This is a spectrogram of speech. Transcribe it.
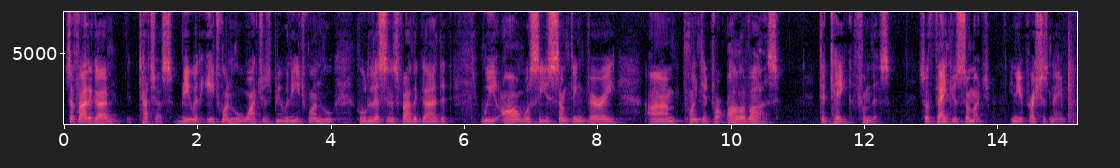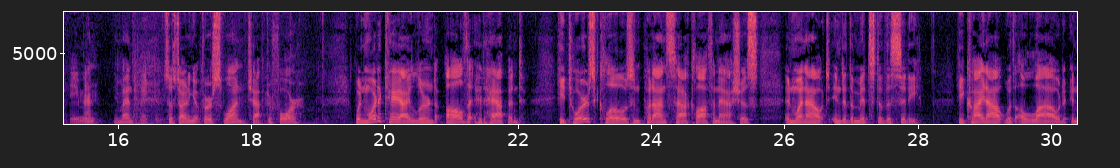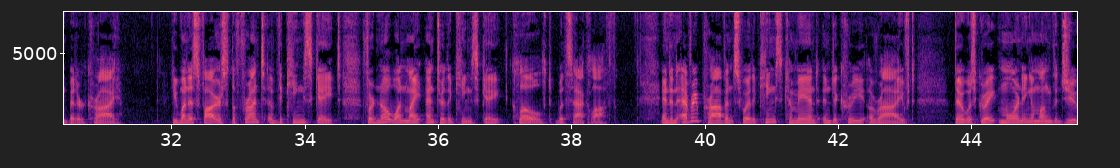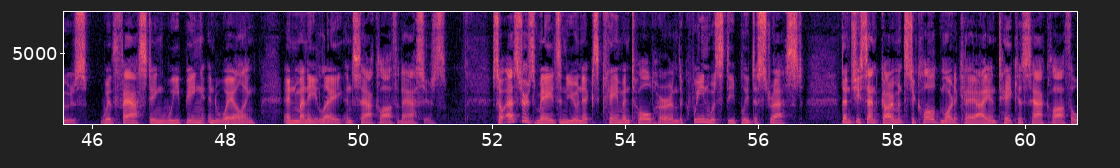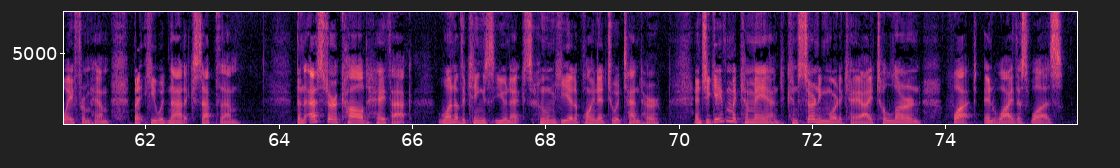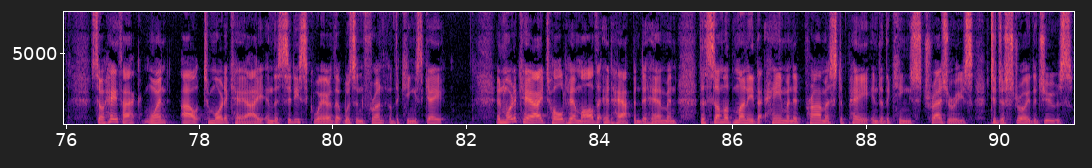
So, Father God, touch us. Be with each one who watches, be with each one who, who listens, Father God, that we all will see something very um, pointed for all of us to take from this. So, thank you so much. In your precious name, amen. Amen. So, starting at verse 1, chapter 4. When Mordecai learned all that had happened, he tore his clothes and put on sackcloth and ashes, and went out into the midst of the city he cried out with a loud and bitter cry. He went as far as the front of the king's gate, for no one might enter the king's gate clothed with sackcloth. And in every province where the king's command and decree arrived, there was great mourning among the Jews, with fasting, weeping, and wailing, and many lay in sackcloth and ashes. So Esther's maids and eunuchs came and told her, and the queen was deeply distressed. Then she sent garments to clothe Mordecai and take his sackcloth away from him, but he would not accept them. Then Esther called Hathach, one of the king's eunuchs, whom he had appointed to attend her, and she gave him a command concerning Mordecai to learn what and why this was. So Hathach went out to Mordecai in the city square that was in front of the king's gate. And Mordecai told him all that had happened to him and the sum of money that Haman had promised to pay into the king's treasuries to destroy the Jews.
